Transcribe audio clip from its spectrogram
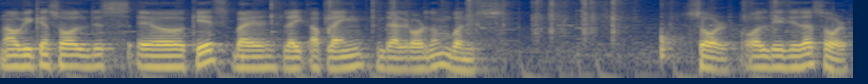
Now we can solve this uh, case by like applying the algorithm once. Solved. All these are solved.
